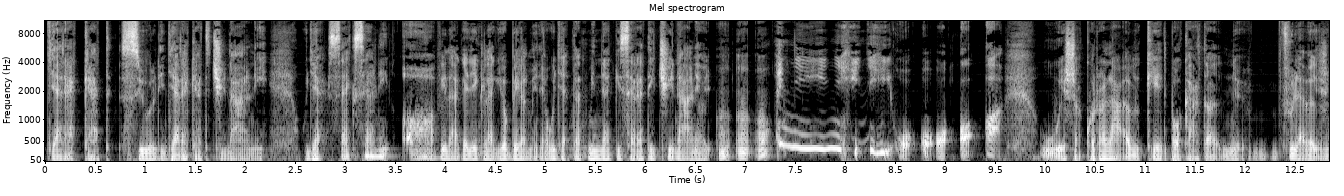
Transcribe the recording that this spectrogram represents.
gyereket szülni, gyereket csinálni. Ugye szexelni a világ egyik legjobb élménye, ugye? Tehát mindenki szereti csinálni, hogy ú, és akkor a lá, két bokát a fülevel, és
